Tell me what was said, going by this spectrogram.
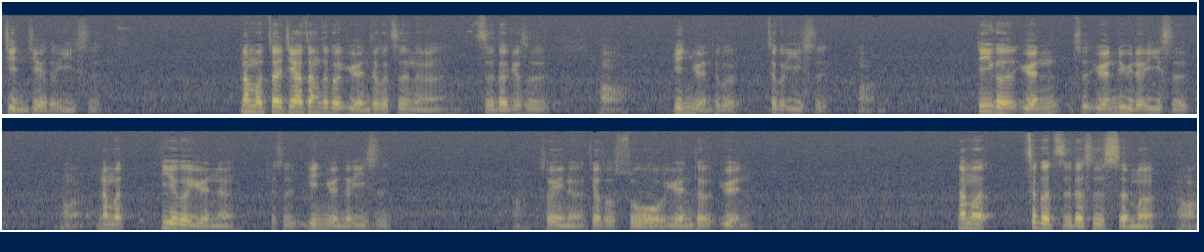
境界的意思。那么再加上这个缘这个字呢，指的就是哦因缘这个。这个意思啊，第一个缘是缘律的意思啊，那么第二个缘呢，就是因缘的意思啊，所以呢叫做所缘的缘。那么这个指的是什么啊？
